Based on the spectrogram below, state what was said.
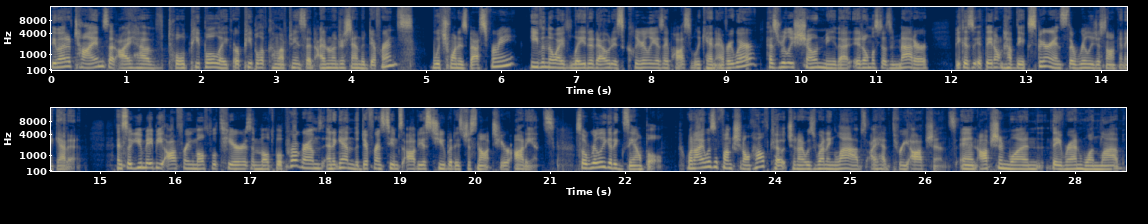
The amount of times that I have told people, like, or people have come up to me and said, I don't understand the difference which one is best for me, even though I've laid it out as clearly as I possibly can everywhere, has really shown me that it almost doesn't matter because if they don't have the experience, they're really just not going to get it. And so you may be offering multiple tiers and multiple programs. And again, the difference seems obvious to you, but it's just not to your audience. So a really good example. When I was a functional health coach and I was running labs, I had three options. And option one, they ran one lab.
